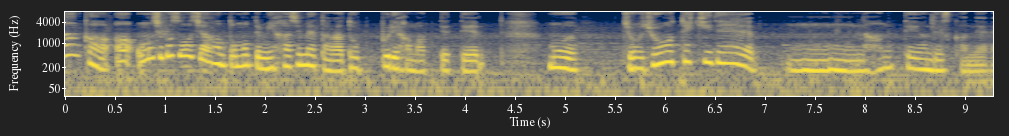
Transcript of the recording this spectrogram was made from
なんかあ面白そうじゃんと思って見始めたらどっぷりハマっててもう叙情的でうーん何て言うんですかね。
